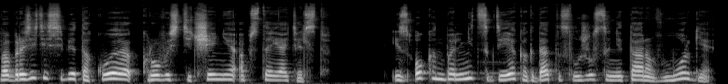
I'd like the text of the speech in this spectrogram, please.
Вообразите себе такое кровостечение обстоятельств. Из окон больницы, где я когда-то служил санитаром в морге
